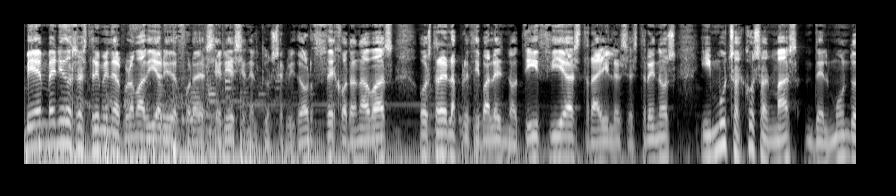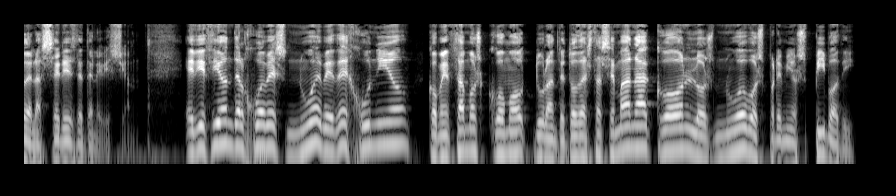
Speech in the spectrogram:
Bienvenidos a Streaming, el programa diario de Fuera de Series, en el que un servidor, CJ Navas, os trae las principales noticias, trailers, estrenos y muchas cosas más del mundo de las series de televisión. Edición del jueves 9 de junio. Comenzamos como durante toda esta semana con los nuevos premios Peabody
